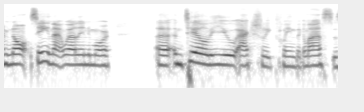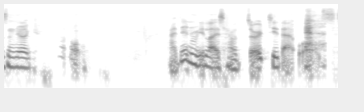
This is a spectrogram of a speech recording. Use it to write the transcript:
I'm not seeing that well anymore uh, until you actually clean the glasses and you're like, oh, I didn't realize how dirty that was.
